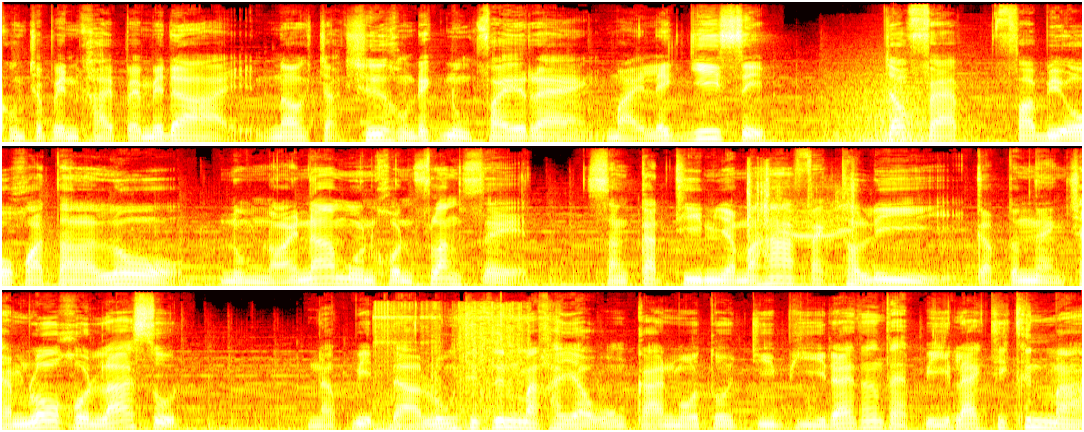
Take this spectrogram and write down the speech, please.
คงจะเป็นใครไปไม่ได้ นอกจากชื่อของเด็กหนุ่มไฟแรง หมายเลข 20 เจ้าแฟบ ฟาบิโอ ควาตาลาโล หนุ่มน้อยหน้ามนคนฝรั่งเศส สังกัดทีมยามาฮ่าแฟคทอรี่กับตำแหน่งแชมป์โลกคนล่าสุด นักบิดดาวรุ่งที่ขึ้นมาเขย่าวงการ MotoGP ได้ตั้งแต่ปีแรกที่ขึ้นมา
